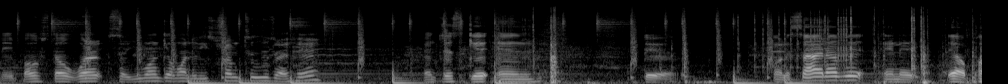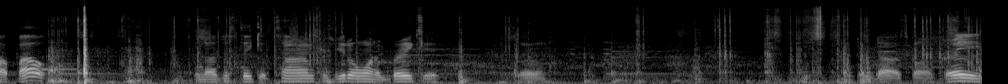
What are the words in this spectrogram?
they both still work. So you want to get one of these trim tools right here, and just get in the on the side of it, and it it'll pop out. You know, just take your time, cause you don't want to break it. So. Dogs going crazy.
